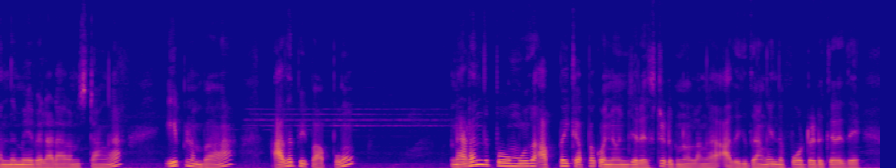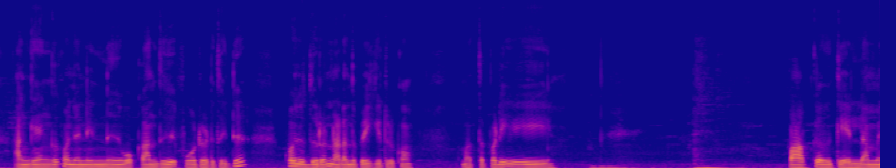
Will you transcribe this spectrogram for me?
அந்தமாரி விளையாட ஆரம்பிச்சிட்டாங்க. இப்போ நம்ம அதை போய் பார்ப்போம். நடந்து போகும்போது அப்பைக்கப்போ கொஞ்சம் கொஞ்சம் ரெஸ்ட் எடுக்கணும் இல்லைங்க. அதுக்கு தாங்க இந்த ஃபோட்டோ எடுக்கிறதே. அங்கே எங்கே கொஞ்சம் நின்று உக்காந்து ஃபோட்டோ எடுத்துக்கிட்டு கொஞ்சம் தூரம் நடந்து போய்கிட்டு இருக்கோம். மற்றபடி பார்க்கறதுக்கு எல்லாமே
